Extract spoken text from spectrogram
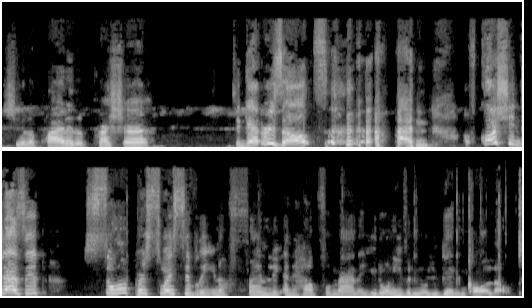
She will apply a little pressure to get results. and of course, she does it so persuasively in a friendly and helpful manner, you don't even know you're getting called out.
